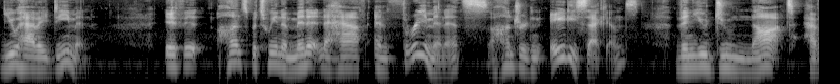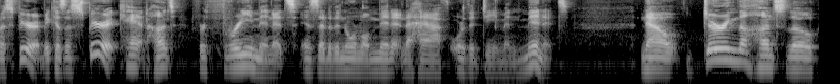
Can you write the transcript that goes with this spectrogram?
you have a demon. If it hunts between a minute and a half and 3 minutes, 180 seconds, then you do not have a spirit because a spirit can't hunt for 3 minutes instead of the normal minute and a half or the demon minute. Now, during the hunts though,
